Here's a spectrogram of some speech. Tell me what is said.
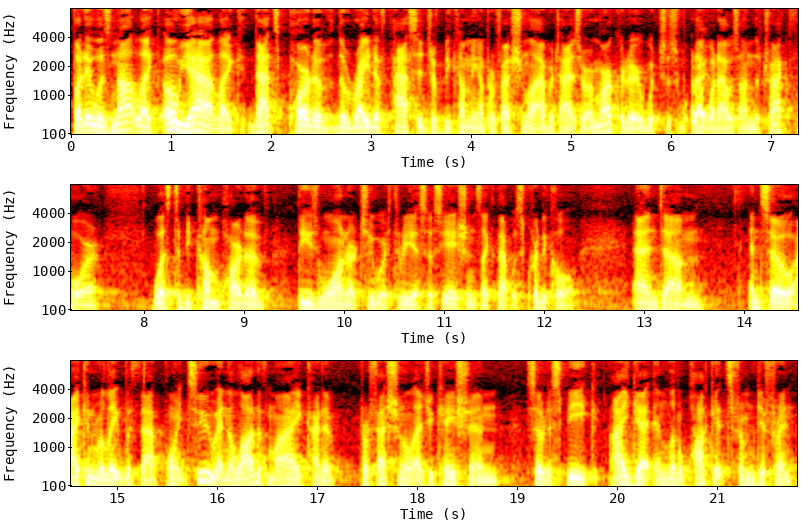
but it was not like, oh yeah, like that's part of the rite of passage of becoming a professional advertiser or marketer, which is right. what I was on the track for, was to become part of these one or two or three associations like that was critical and um, and so I can relate with that point too and a lot of my kind of professional education so to speak I get in little pockets from different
